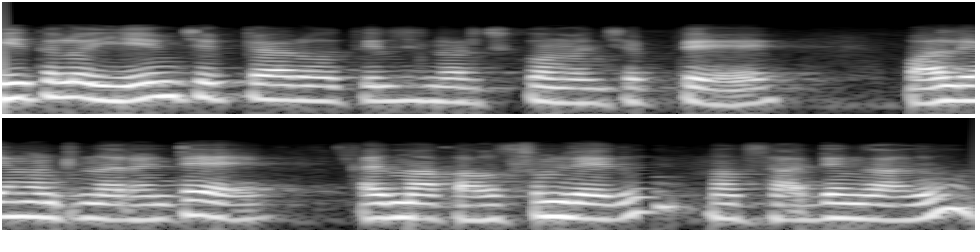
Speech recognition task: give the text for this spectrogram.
గీతలో ఏం చెప్పారో తెలిసి నడుచుకోమని చెప్తే వాళ్ళు ఏమంటున్నారంటే అది మాకు అవసరం లేదు మాకు సాధ్యం కాదు.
